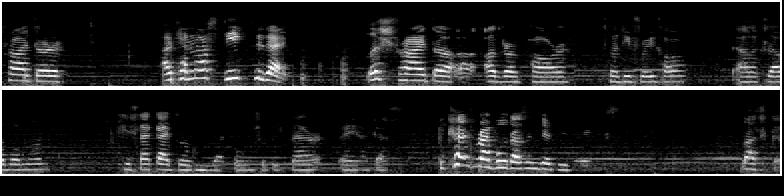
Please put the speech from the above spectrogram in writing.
try the I cannot speak today. Let's try the uh, other car. 23 car, the Alex Albon one. Because that guy drove Red Bull should be better, right, I guess. Because Red Bull doesn't give you wings. Let's go.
